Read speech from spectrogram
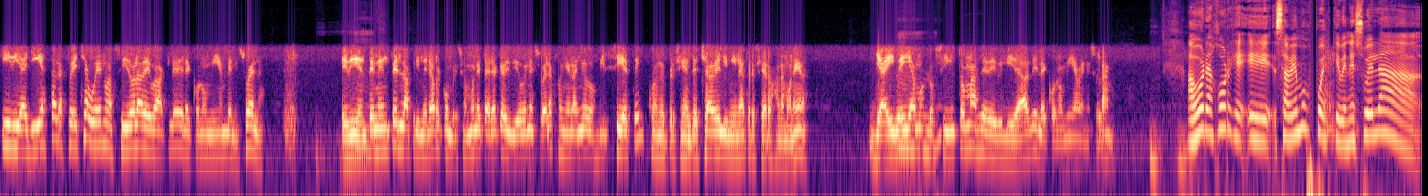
y de allí hasta la fecha bueno ha sido la debacle de la economía en Venezuela Evidentemente, la primera reconversión monetaria que vivió Venezuela fue en el año 2007, cuando el presidente Chávez elimina tres ceros a la moneda. Y ahí veíamos los síntomas de debilidad de la economía venezolana. Ahora, Jorge, eh, sabemos pues que Venezuela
